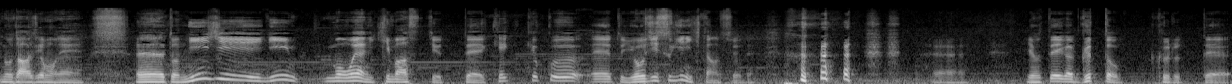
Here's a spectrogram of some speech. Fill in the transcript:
のだでもねえっ、ー、と2時にもう親に来ますって言って結局、えー、と4時過ぎに来たんですよね、えー、予定がぐっと来るって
